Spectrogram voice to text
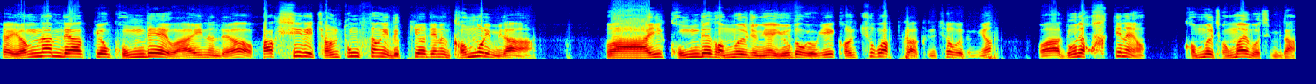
자 영남대학교 공대에 와 있는데요. 확실히 전통성이 느껴지는 건물입니다 와, 이 공대 건물 중에 유독 여기 건축학과 근처거든요. 와, 눈에 확 띄네요. 건물 정말 멋집니다.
